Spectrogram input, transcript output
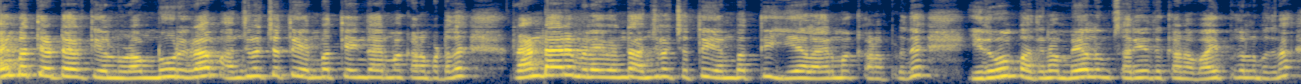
ஐம்பத்தி எட்டாயிரத்தி எழுநூறாம் நூறு கிராம் அஞ்சு லட்சத்து எண்பத்தி ஐந்தாயிரமாக காணப்பட்டது. ரெண்டாயிரம் விலை வந்து அஞ்சு லட்சத்து எண்பத்தி ஏழாயிரமாக காணப்படுது. இதுவும் பார்த்தீங்கன்னா மேலும் சரியதுக்கான வாய்ப்புகள்னு பார்த்தீங்கன்னா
